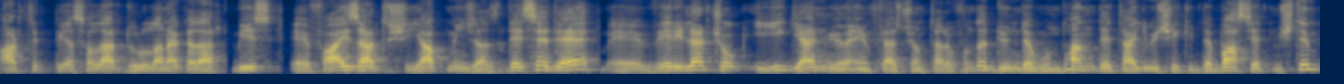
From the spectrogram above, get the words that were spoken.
artık piyasalar durulana kadar biz e, faiz artışı yapmayacağız dese de e, veriler çok iyi gelmiyor enflasyon tarafında. Dün de bundan detaylı bir şekilde bahsetmiştim.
